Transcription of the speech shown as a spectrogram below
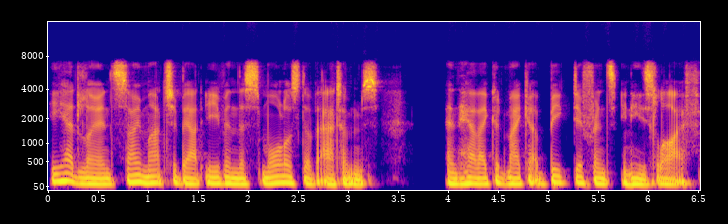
He had learned so much about even the smallest of atoms and how they could make a big difference in his life.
